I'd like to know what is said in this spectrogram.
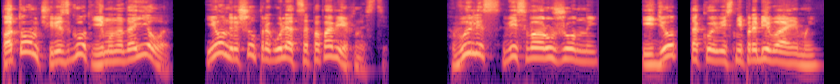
Потом, через год, ему надоело, и он решил прогуляться по поверхности, Вылез весь вооруженный, идет такой весь непробиваемый,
